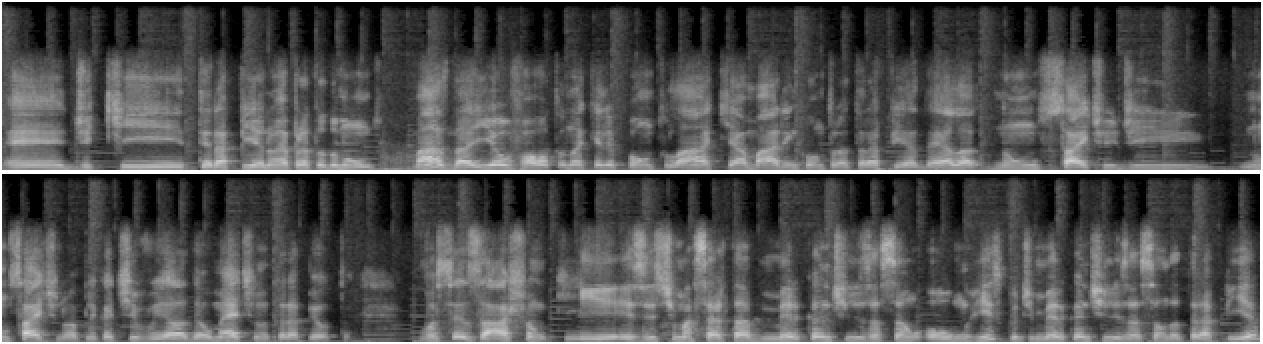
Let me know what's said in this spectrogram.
é, de que terapia não é para todo mundo. Mas daí eu volto naquele ponto lá que a Mari encontrou a terapia dela num site de. num site, no aplicativo, e ela deu match no terapeuta. Vocês acham que existe uma certa mercantilização ou um risco de mercantilização da terapia?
